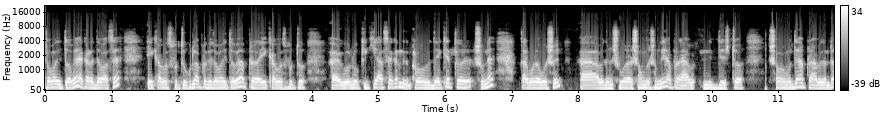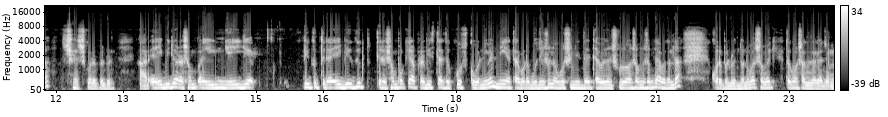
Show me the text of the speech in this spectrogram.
জমা দিতে হবে এখানে দেওয়া আছে। এই কাগজপত্রগুলো আপনাকে জমা দিতে হবে। আপনারা এই কাগজপত্র আহ, গুলো কী কী আছে এখানে দেখে তো শুনে তারপরে অবশ্যই আবেদন শুরু করার সঙ্গে সঙ্গে আপনার নির্দিষ্ট সময়ের মধ্যে আপনার আবেদনটা শেষ করে ফেলবেন। আর এই ভিডিওটা এই যে বিজ্ঞপ্তিটা, এই বিজ্ঞপ্তিটা সম্পর্কে আপনার বিস্তারিত কোর্স খবর নেবেন, নিয়ে তারপরে বুঝে শুনে অবশ্যই নির্ধারিত আবেদন শুরু হওয়ার সঙ্গে সঙ্গে আবেদনটা করে ফেলবেন। ধন্যবাদ সবাইকে, এতক্ষণ সাথে থাকার জন্য।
